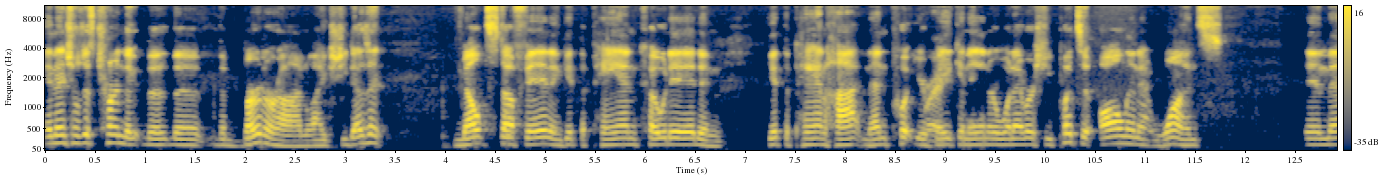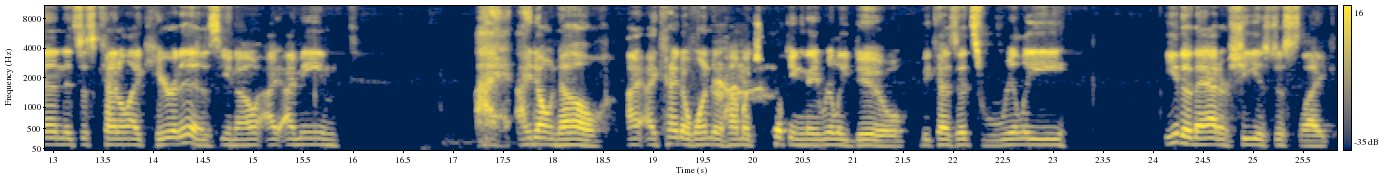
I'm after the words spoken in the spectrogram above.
and then she'll just turn the, the the the burner on like she doesn't melt stuff in and get the pan coated and get the pan hot and then put your Right. bacon in or whatever she puts it all in at once and then it's just kind of like here it is. You know, I I mean, I I don't know. I, I kind of wonder how much cooking they really do because it's really either that or she is just like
